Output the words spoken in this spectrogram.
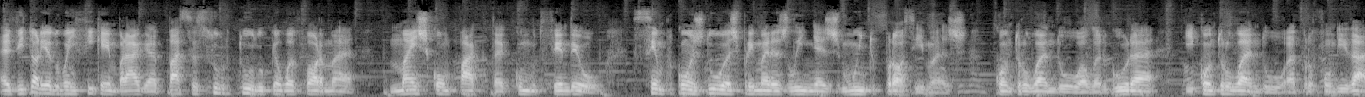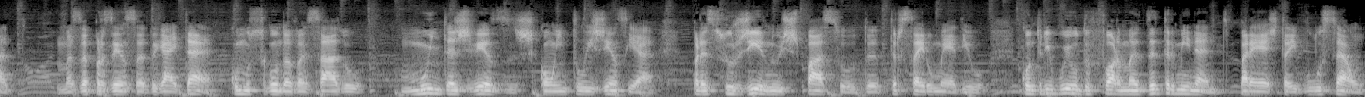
A vitória do Benfica em Braga passa sobretudo pela forma mais compacta como defendeu, sempre com as duas primeiras linhas muito próximas, controlando a largura e controlando a profundidade. Mas a presença de Gaetan como segundo avançado, muitas vezes com inteligência para surgir no espaço de terceiro médio, contribuiu de forma determinante para esta evolução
